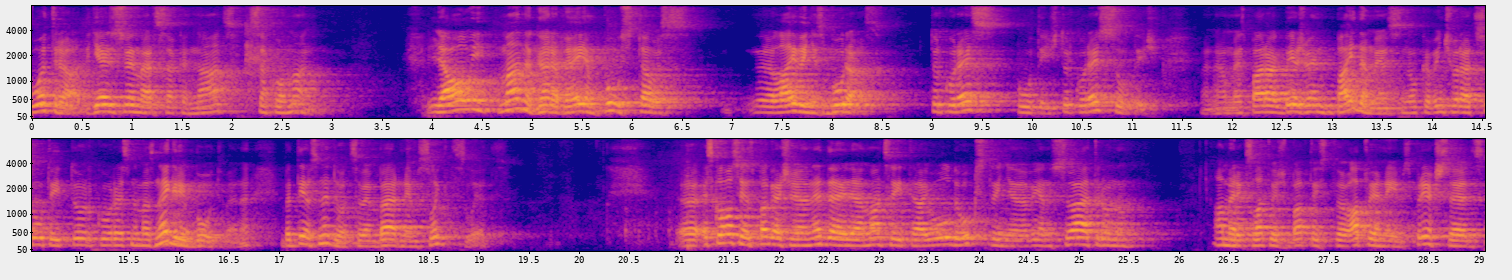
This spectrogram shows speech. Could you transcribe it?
Otrādi, Jēzus vienmēr saka, nāc, sako man. Ļauj mana gara vējam pūst tavas eh, laiviņas burās. Tur, kur es pūtīšu, tur, kur es sūtīšu. Mēs pārāk bieži vien baidāmies, nu, ka viņš varētu sūtīt tur, kur es nemaz negribu būt. Ne? Bet Dievs nedod saviem bērniem sliktas lietas. Es klausījos pagājušajā nedēļā mācītāju Ulu Ukstiņa vienu svētrunu, Amerikas Latvijas Baptistu apvienības priekšsēdes,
